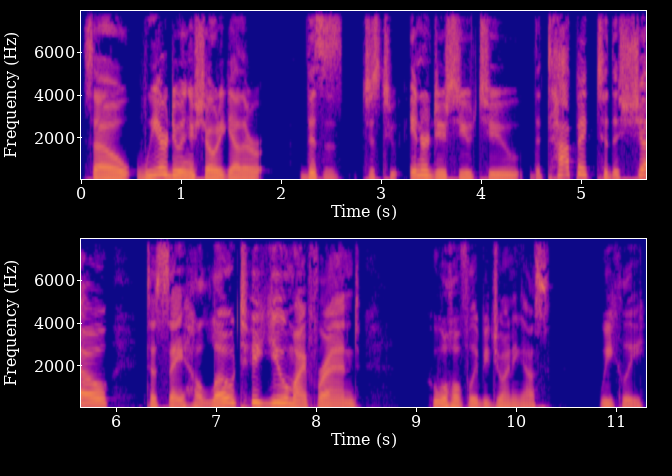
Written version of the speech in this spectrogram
So we are doing a show together. This is just to introduce you to the topic, to the show, to say hello to you, my friend, who will hopefully be joining us weekly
